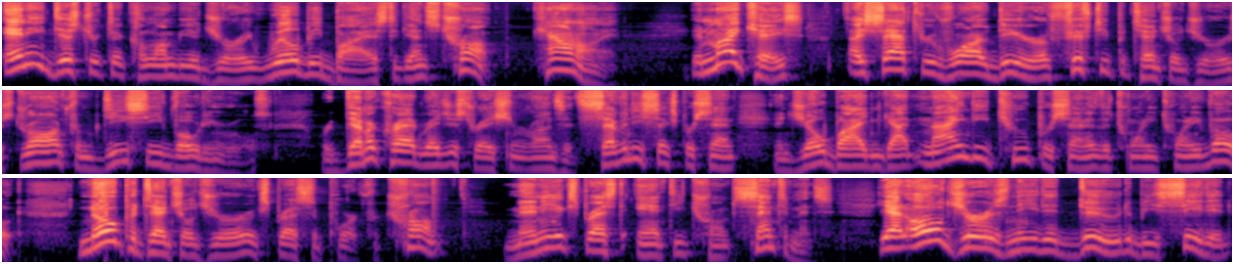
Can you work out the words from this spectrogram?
any District of Columbia jury will be biased against Trump. Count on it. In my case, I sat through voir dire of 50 potential jurors drawn from D.C. voting rules, where Democrat registration runs at 76% and Joe Biden got 92% of the 2020 vote. No potential juror expressed support for Trump, Many expressed anti Trump sentiments. Yet all jurors needed do to be seated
